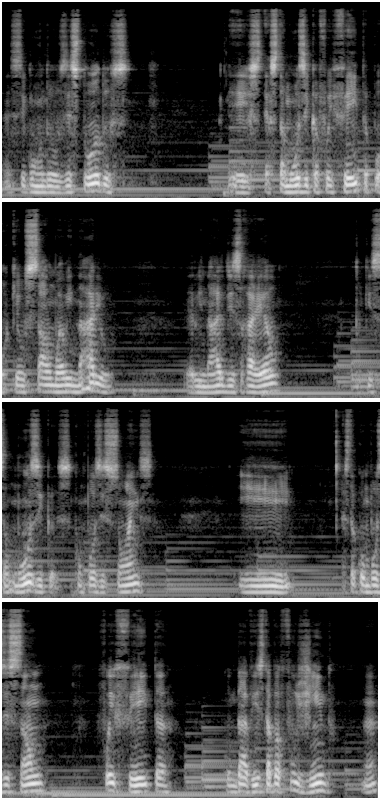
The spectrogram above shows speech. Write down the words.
né, segundo os estudos, esta música foi feita porque o salmo é o inário inário de Israel. Aqui são músicas, composições, e esta composição foi feita quando Davi estava fugindo, né?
